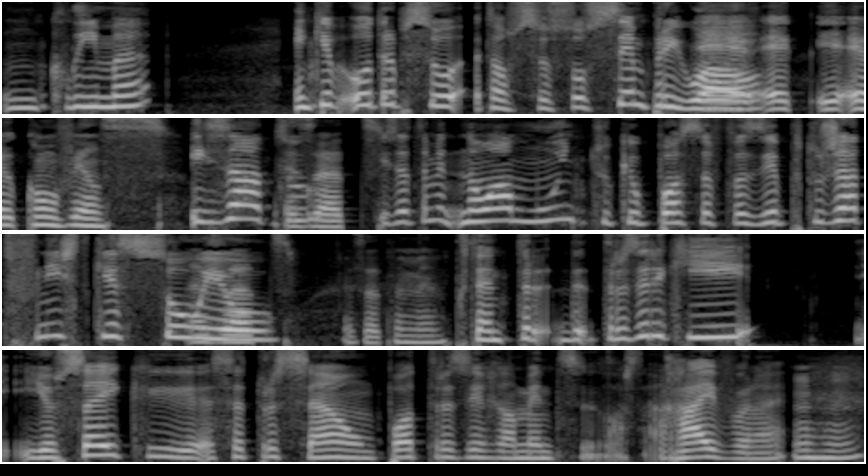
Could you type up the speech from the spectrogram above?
um clima em que outra pessoa, então se eu sou sempre igual, É, é, é- convence. exato, Exato. exatamente, não há muito que eu possa fazer porque tu já definiste que esse sou eu. Exato. Exatamente. Portanto, tra- trazer aqui, e eu sei que a saturação pode trazer realmente está, raiva, não é? Uhum.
